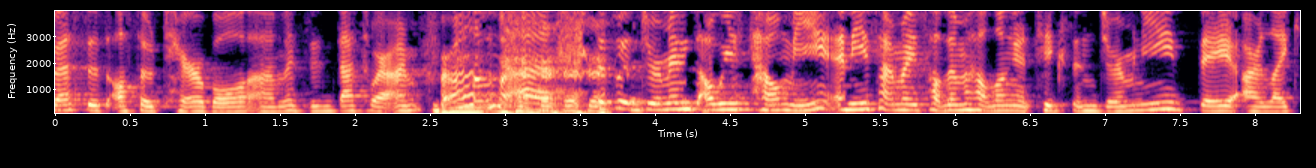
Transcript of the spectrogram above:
US is also terrible. Um, that's where I'm from. uh, that's what Germans always tell me. Anytime I tell them how long it takes in Germany, they are like,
